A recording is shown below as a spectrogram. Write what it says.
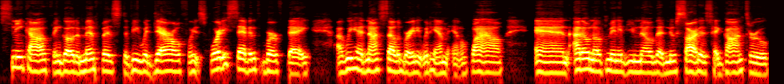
sneak off and go to Memphis to be with Daryl for his 47th birthday. Uh, we had not celebrated with him in a while, and I don't know if many of you know that New Sardis had gone through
